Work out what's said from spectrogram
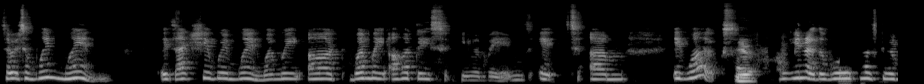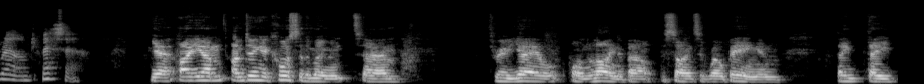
So it's a win-win. It's actually a win-win when we are when we are decent human beings. It um, it works. Yeah. You know, the world does go round better. Yeah, I um, I'm doing a course at the moment um, through Yale online about the science of well-being, and they they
